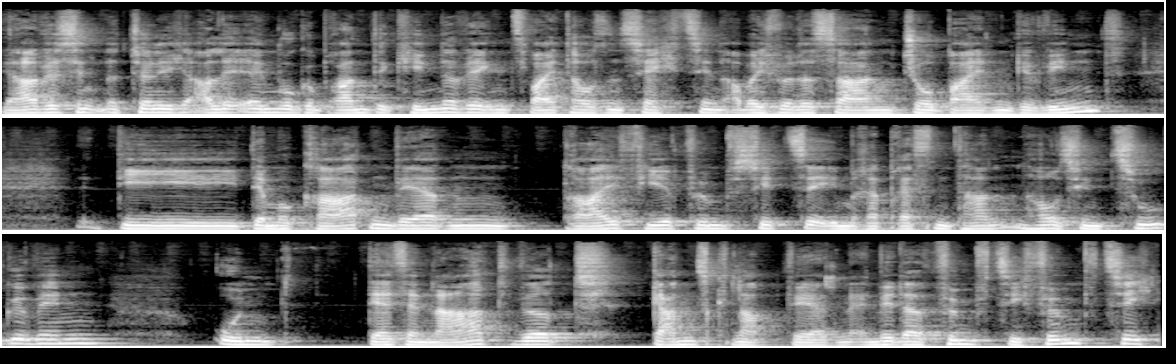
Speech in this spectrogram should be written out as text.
Ja, wir sind natürlich alle irgendwo gebrannte Kinder wegen 2016, aber ich würde sagen, Joe Biden gewinnt. Die Demokraten werden drei, vier, fünf Sitze im Repräsentantenhaus hinzugewinnen und der Senat wird ganz knapp werden. Entweder 50-50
